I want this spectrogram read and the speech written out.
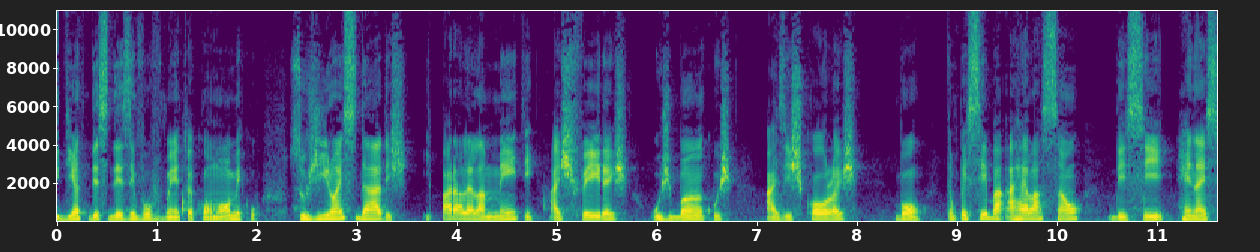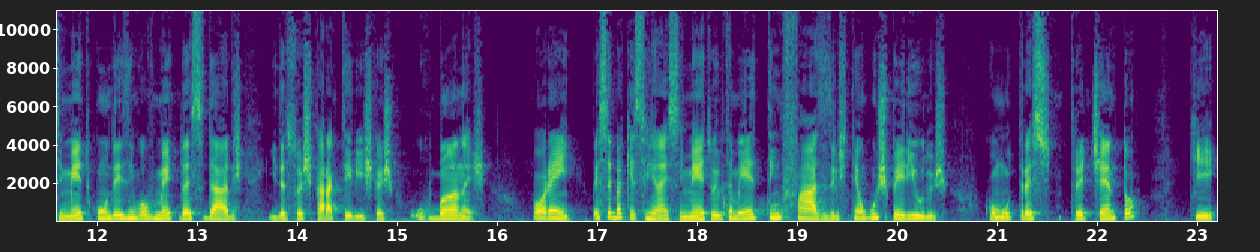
E diante desse desenvolvimento econômico, surgiram as cidades e, paralelamente, as feiras, os bancos, as escolas. Bom, então perceba a relação desse renascimento com o desenvolvimento das cidades e das suas características urbanas. Porém, perceba que esse renascimento ele também tem fases, ele tem alguns períodos, como o Trecento, que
